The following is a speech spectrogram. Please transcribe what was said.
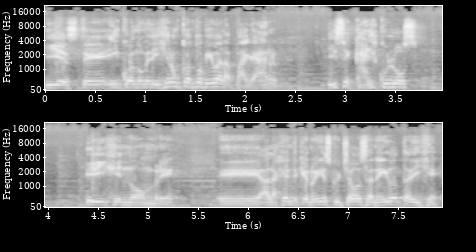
y, este, y cuando me dijeron cuánto me iban a pagar, hice cálculos y dije, no hombre, eh, a la gente que no haya escuchado esa anécdota dije,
